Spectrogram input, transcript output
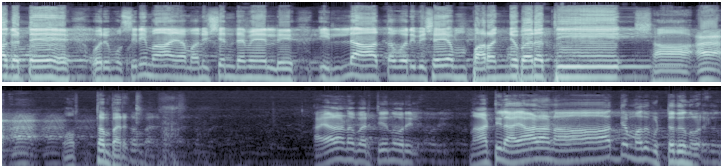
ആകട്ടെ ഒരു മുസ്ലിമായ മനുഷ്യന്റെ മേൽ ഇല്ലാത്ത ഒരു വിഷയം പറഞ്ഞു പരത്തി. മൊത്തം പരത്തി. അയാളാണ് പരത്തിയെന്ന് പറയില്ല. നാട്ടിൽ അയാളാണ് ആദ്യം അത് വിട്ടത് എന്ന് പറയും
